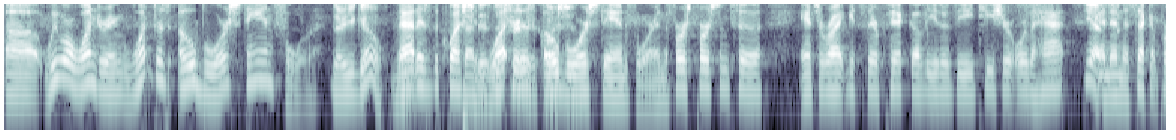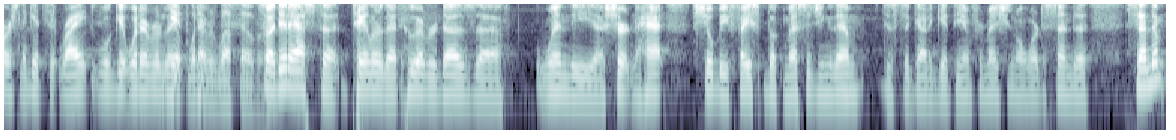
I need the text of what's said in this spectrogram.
uh, we were wondering what does Obor stand for? There you go. That is the question. That is what trivia does question. Obor stand for? And the first person to answer right gets their pick of either the T-shirt or the hat. Yeah, and then the second person that gets it right We'll get whatever they get whatever's yeah. left over. So I did ask uh, Taylor that whoever does uh, win the uh, shirt and the hat, she'll be Facebook messaging them just to kind of get the information on where to send the send them,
